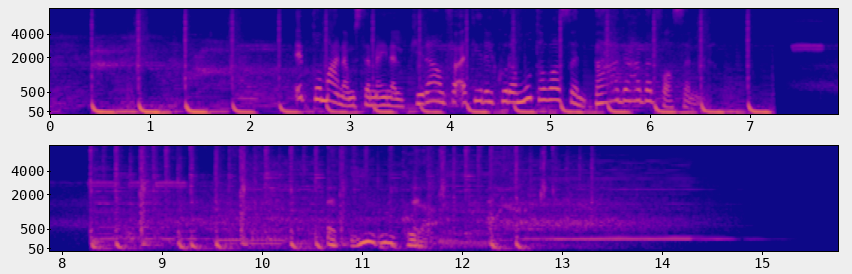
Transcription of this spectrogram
ابقوا معنا مستمعينا الكرام فأثير الكرة متواصل بعد هذا الفاصل. أثير الكرة.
